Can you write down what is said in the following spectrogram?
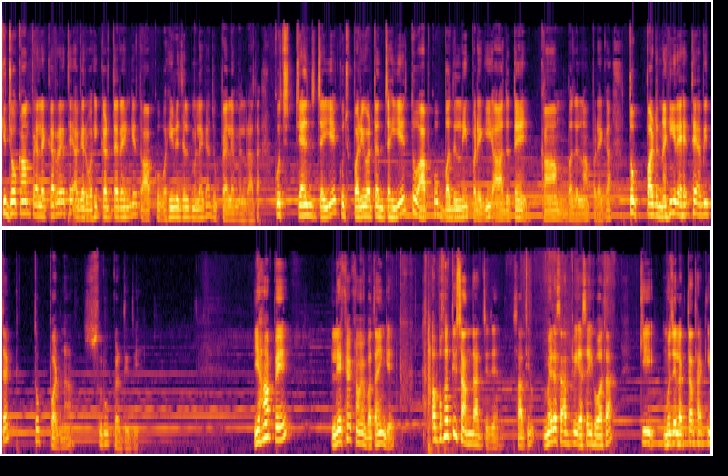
कि जो काम पहले कर रहे थे, अगर वही करते रहेंगे तो आपको वही रिज़ल्ट मिलेगा जो पहले मिल रहा था। कुछ चेंज चाहिए, कुछ परिवर्तन चाहिए तो आपको बदलनी पड़ेगी आदतें। काम बदलना पड़ेगा। तो पढ़ नहीं रहे थे अभी तक तो पढ़ना शुरू कर दीजिए। यहाँ पे लेखक हमें बताएँगे, अब बहुत ही शानदार चीज़ें साथियों, मेरे साथ भी ऐसा ही हुआ था। कि मुझे लगता था कि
